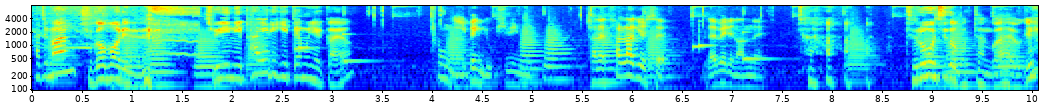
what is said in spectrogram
하지만 죽어버리는 주인이 파일이기 때문일까요? 총 260입니다. 자네 탈락일세. 레벨이 낮네. 들어오지도 못한 거야 여기?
